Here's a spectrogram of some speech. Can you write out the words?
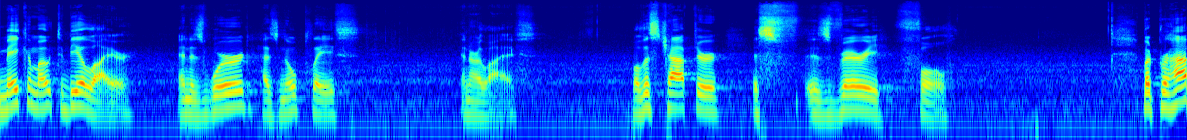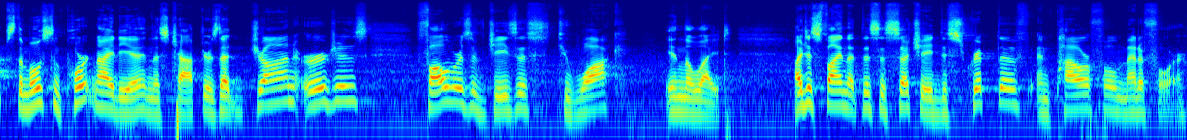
make Him out to be a liar, and His word has no place in our lives. Well, this chapter is, is very full. But perhaps the most important idea in this chapter is that John urges followers of Jesus to walk in the light. I just find that this is such a descriptive and powerful metaphor.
